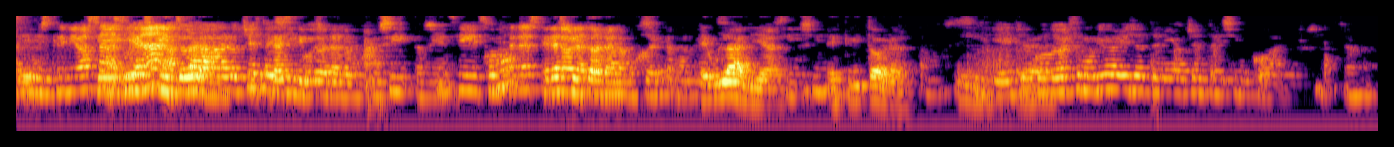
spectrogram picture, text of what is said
sí. escribió hasta Sí, era escritora. Hasta el 85 Era escritora la mujer, sí, también. Sí, su ¿Cómo? era Era escritora. la mujer también. Eulalia, Sí. Sí. escritora. Sí, ella, cuando él se murió, ella tenía 85 años. Ajá.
